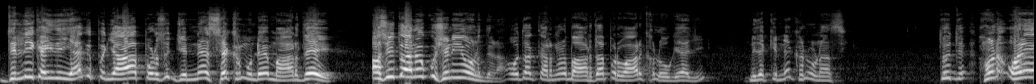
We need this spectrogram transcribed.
ਦਿੱਲੀ ਕਹਿੰਦੀ ਹੈ ਕਿ ਪੰਜਾਬ ਪੁਲਿਸ ਜਿੰਨੇ ਸਿੱਖ ਮੁੰਡੇ ਮਾਰਦੇ, ਅਸੀਂ ਤੁਹਾਨੂੰ ਕੁਝ ਨਹੀਂ ਹੋਣ ਦੇਣਾ। ਉਹ ਤਾਂ ਕਰਨਲ ਬਾਰ ਦਾ ਪਰਿਵਾਰ ਖਲੋ ਗਿਆ ਜੀ, ਨਹੀਂ ਤਾਂ ਕਿੰਨੇ ਖਲੋਣਾ ਸੀ। ਤੋ ਹੁਣ ਉਹਨੇ,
